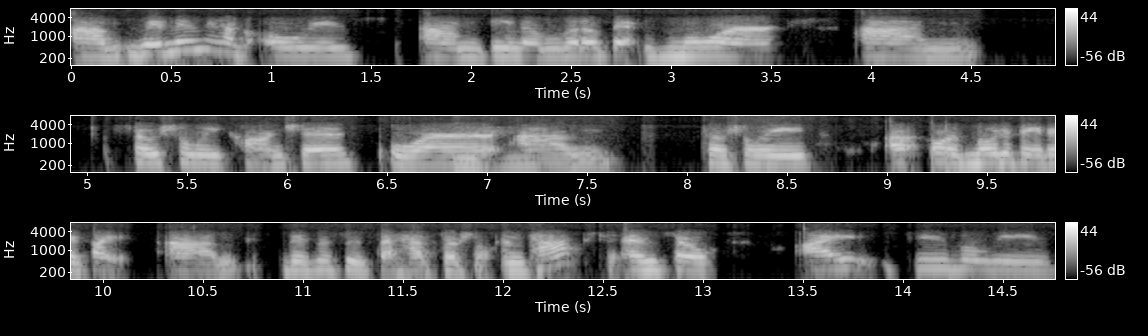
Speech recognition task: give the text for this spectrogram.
Um, women have always um, been a little bit more um, socially conscious or mm-hmm. Um, socially uh, or motivated by um, businesses that have social impact. And so I do believe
